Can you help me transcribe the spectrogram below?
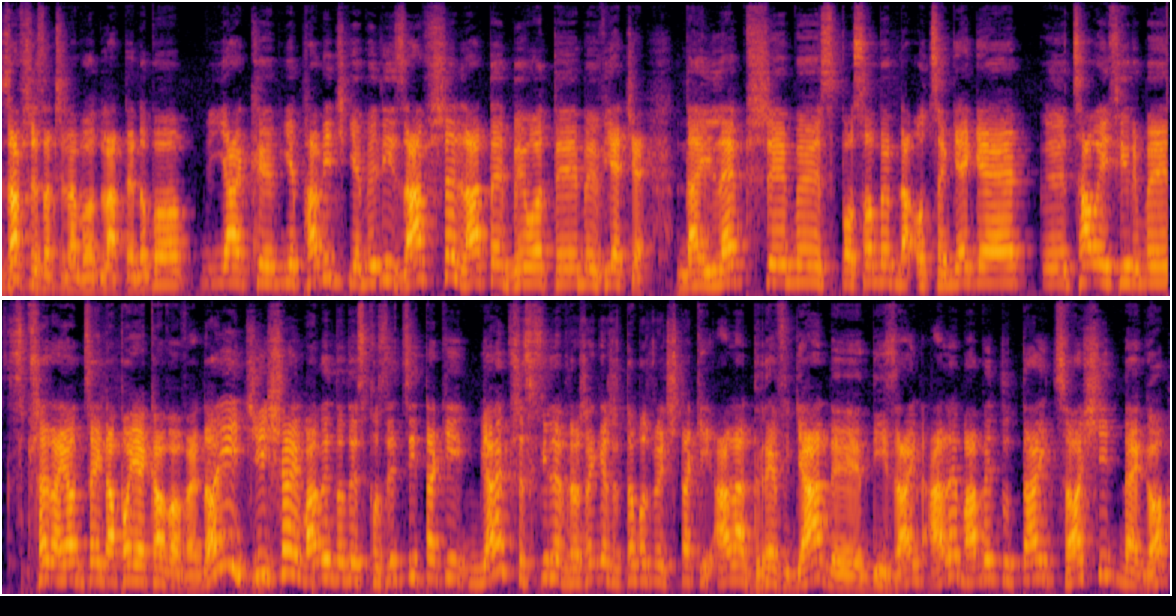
Zawsze zaczynamy od latte, no bo jak mnie pamięć nie myli, zawsze latte było tym, wiecie, najlepszym sposobem na ocenienie y, całej firmy sprzedającej napoje kawowe. No i dzisiaj mamy do dyspozycji taki, miałem przez chwilę wrażenie, że to może być taki ala drewniany design, ale mamy tutaj coś innego.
